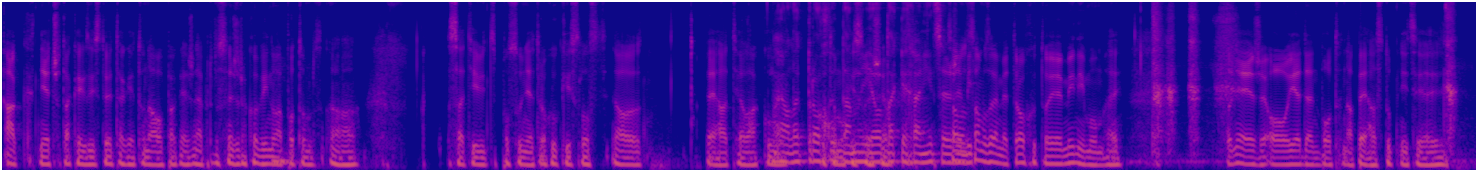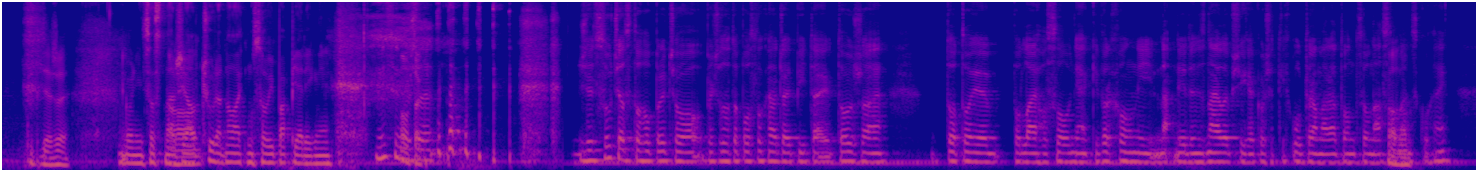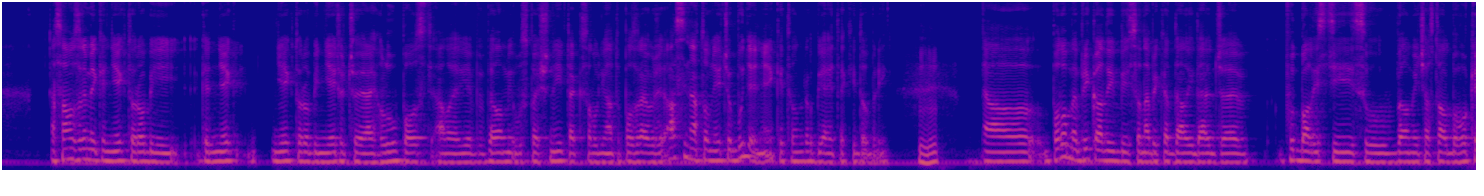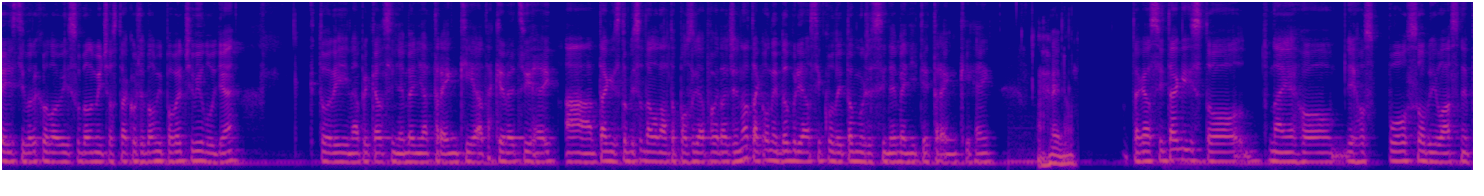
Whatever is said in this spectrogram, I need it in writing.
ak niečo také existuje, tak je to naopak, že najprv dostaneš rakovinu a potom a, sa ti posunie trochu kyslosť, a, pH tela ku, no, ale trochu tam je o také hranice, že Sam, by... Samozrejme, trochu to je minimum, hej. To nie je, že o jeden bod na pH stupnici, hej. Kdeže, Oni sa snažia No. čúrať na lakmusový papierik, nie? Myslím, No, že, že súčasť toho, prečo, prečo sa to poslucháč aj pýta, je to, že toto je podľa jeho slov nejaký vrcholný, jeden z najlepších akože tých ultramaratóncov na Slovensku, hej? A samozrejme, keď niekto robí, keď niek, niekto robí niečo, čo je aj hlúposť, ale je veľmi úspešný, tak sa ľudia na to pozerajú, že asi na tom niečo bude, nie? Keď to on robí aj taký dobrý. mhm. A Podobné príklady by sa napríklad dali dať, že futbalisti sú veľmi často, alebo hokejisti vrcholoví sú veľmi často akože veľmi poverčiví ľudia, ktorí napríklad si nemenia trenky a také veci, hej. A takisto by sa dalo na to pozrieť a povedať, že no tak on je dobrý asi kvôli tomu, že si nemení tie trenky, hej. Hej, no. Tak asi takisto na jeho, jeho spôsoby vlastne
